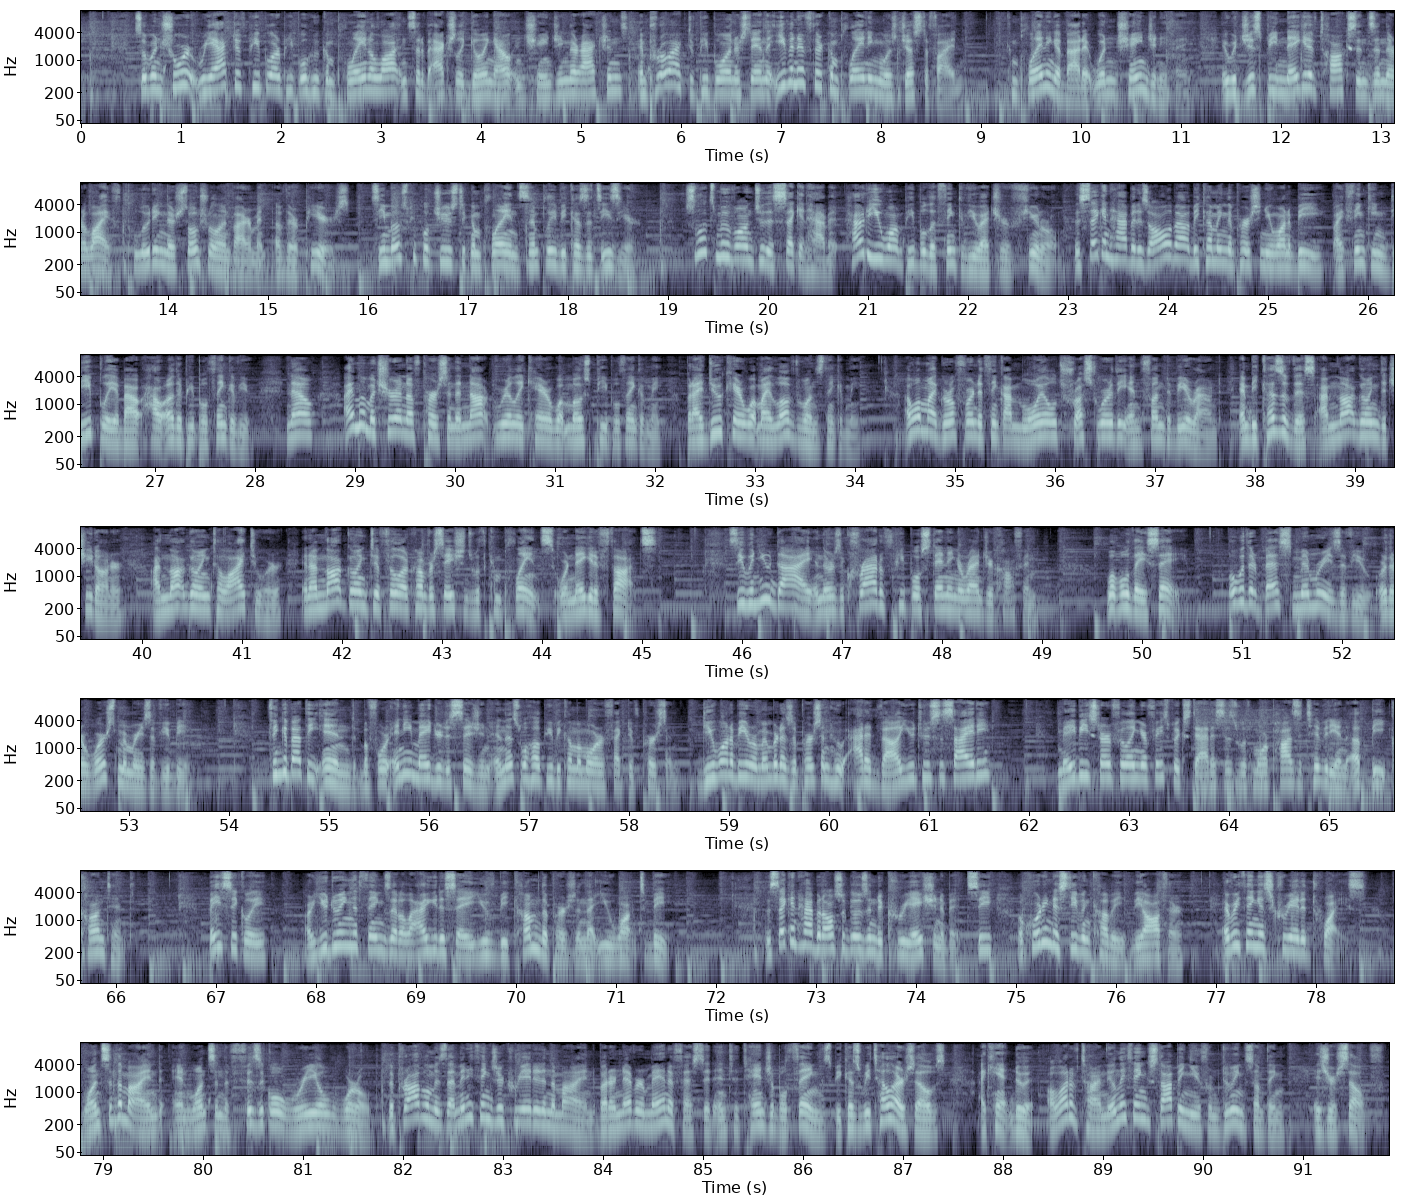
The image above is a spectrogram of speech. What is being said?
So, in short, reactive people are people who complain a lot instead of actually going out and changing their actions, and proactive people understand that even if their complaining was justified, complaining about it wouldn't change anything. It would just be negative toxins in their life, polluting their social environment of their peers. See, most people choose to complain simply because it's easier. So let's move on to the second habit. How do you want people to think of you at your funeral? The second habit is all about becoming the person you want to be by thinking deeply about how other people think of you. Now, I'm a mature enough person to not really care what most people think of me, but I do care what my loved ones think of me. I want my girlfriend to think I'm loyal, trustworthy, and fun to be around. And because of this, I'm not going to cheat on her, I'm not going to lie to her, and I'm not going to fill our conversations with complaints or negative thoughts. See, when you die and there's a crowd of people standing around your coffin, what will they say? What will their best memories of you or their worst memories of you be? Think about the end before any major decision, and this will help you become a more effective person. Do you want to be remembered as a person who added value to society? Maybe start filling your Facebook statuses with more positivity and upbeat content. Basically, are you doing the things that allow you to say you've become the person that you want to be? The second habit also goes into creation a bit. See, according to Stephen Covey, the author, everything is created twice once in the mind and once in the physical, real world. The problem is that many things are created in the mind but are never manifested into tangible things because we tell ourselves, I can't do it. A lot of time, the only thing stopping you from doing something is yourself.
